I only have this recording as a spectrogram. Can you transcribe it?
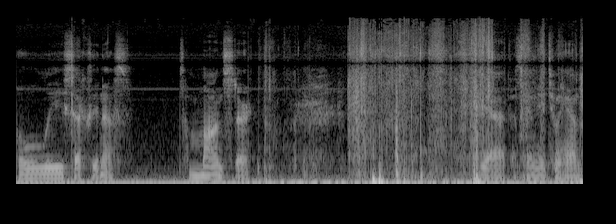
Holy sexiness. It's a monster. Yeah, that's gonna need two hands.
